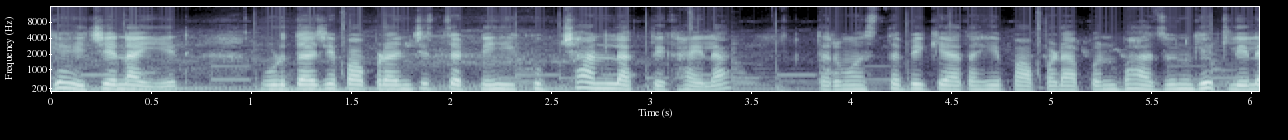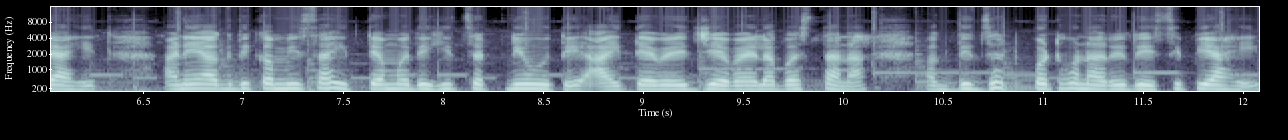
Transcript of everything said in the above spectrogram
घ्यायचे नाही आहेत उडदाचे पापडांची चटणी ही खूप छान लागते खायला. तर मस्तपैकी आता हे पापड आपण भाजून घेतलेले आहेत. आणि अगदी कमी साहित्यामध्ये ही चटणी होते. आयत्या वेळेस जेवायला बसताना अगदी झटपट होणारी रेसिपी आहे.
